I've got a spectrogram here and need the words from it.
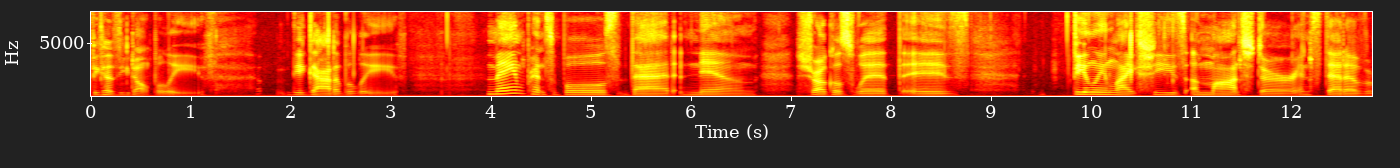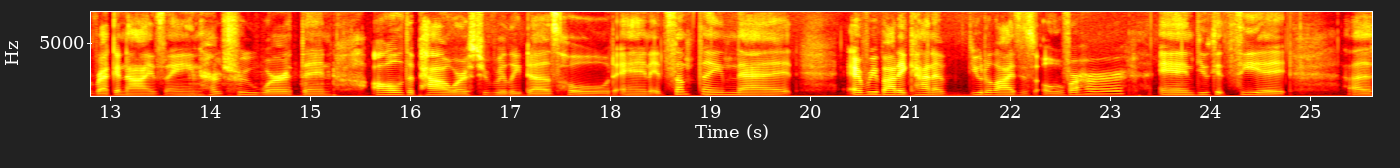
because you don't believe. You gotta believe. Main principles that Nym struggles with is feeling like she's a monster instead of recognizing her true worth and all the powers she really does hold. And it's something that everybody kind of utilizes over her, and you could see it uh,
